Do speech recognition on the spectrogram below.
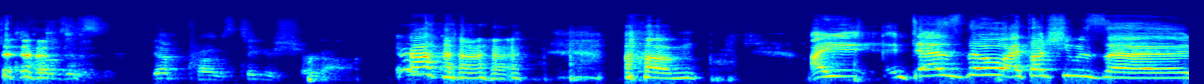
but- Jeff Probst, is, Jeff Probst, take your shirt off. um I Des though, I thought she was uh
